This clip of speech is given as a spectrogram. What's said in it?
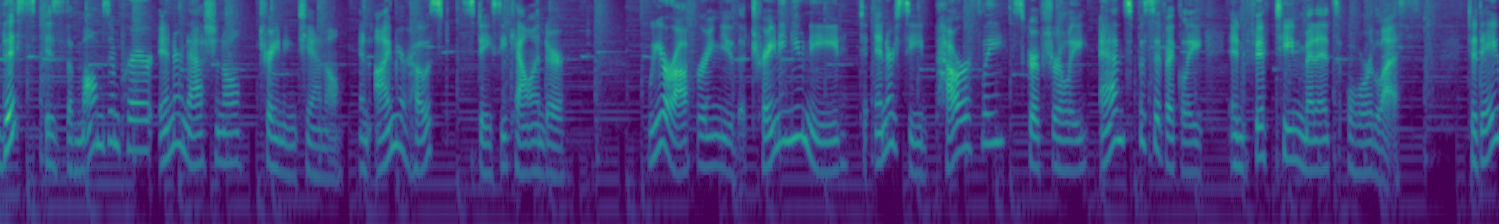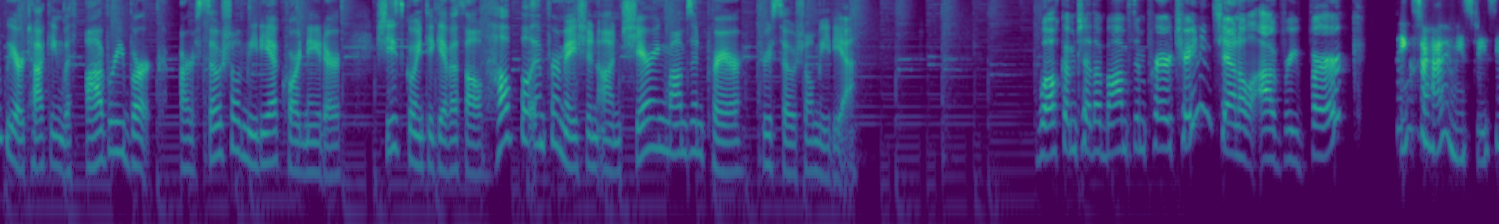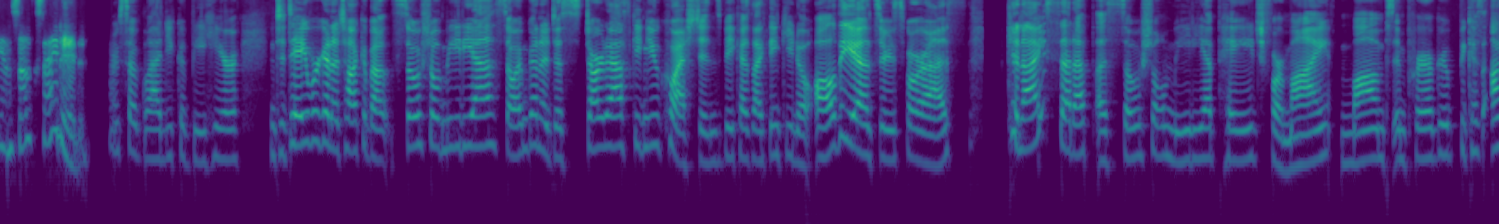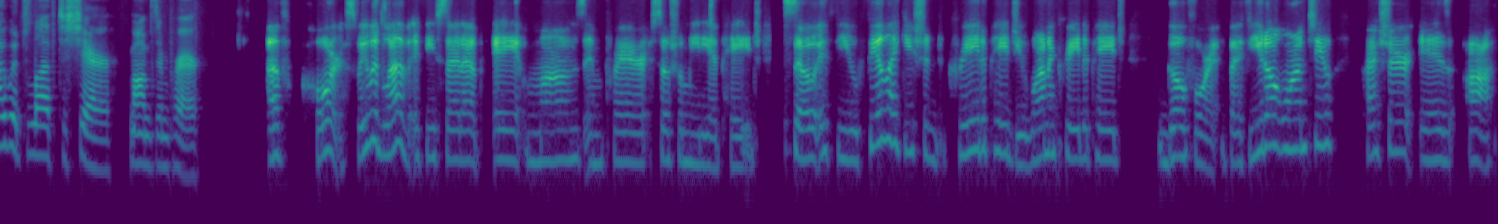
This is the Moms in Prayer International Training Channel, and I'm your host, Stacy Callender. We are offering you the training you need to intercede powerfully, scripturally, and specifically in 15 minutes or less. Today, we are talking with Aubrie Burke, our social media coordinator. She's going to give us all helpful information on sharing moms in prayer through social media. Welcome to the Moms in Prayer Training Channel, Aubrie Burke. Thanks for having me, Stacy. I'm so excited. I'm so glad you could be here. And today we're going to talk about social media. So I'm going to just start asking you questions because I think you know all the answers for us. Can I set up a social media page for my Moms in Prayer group? Because I would love to share Moms in Prayer. Of course. We would love if you set up a Moms in Prayer social media page. So if you feel like you should create a page, you want to create a page, go for it. But if you don't want to, pressure is off.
